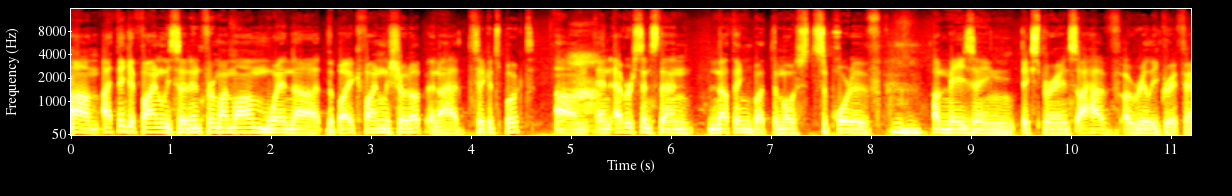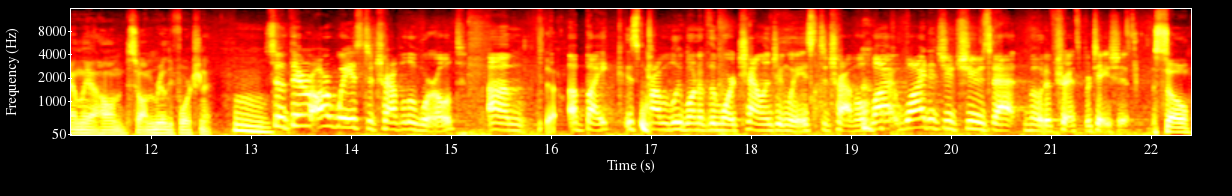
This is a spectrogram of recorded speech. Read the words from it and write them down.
Um, I think it finally set in for my mom when uh, the bike finally showed up and I had tickets booked. Um, and ever since then, nothing but the most supportive, Mhm. amazing experience. I have a really great family at home, so I'm really fortunate. So there are ways to travel the world. Um, A bike is probably one of the more challenging ways to travel. Why, why did you choose that mode of transportation? So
